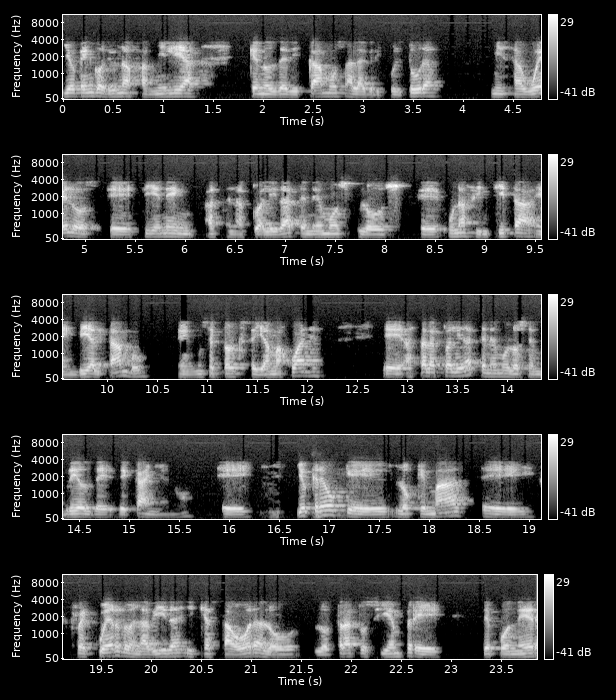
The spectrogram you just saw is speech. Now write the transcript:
yo vengo de una familia que nos dedicamos a la agricultura, mis abuelos tienen, hasta en la actualidad tenemos los, una finquita en Vía El Tambo, en un sector que se llama Juanes. hasta la actualidad tenemos los sembríos de, caña, ¿no? yo creo que lo que más recuerdo en la vida y que hasta ahora lo, lo trato siempre de poner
